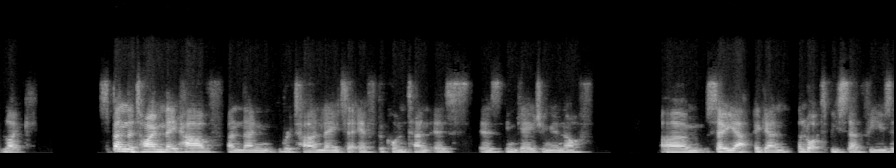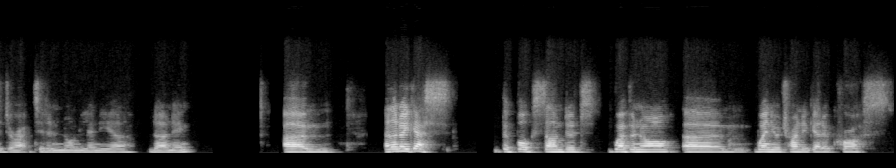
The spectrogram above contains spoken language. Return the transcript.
like spend the time they have and then return later if the content is is engaging enough. Um, so yeah, again, a lot to be said for user-directed and non-linear learning. Um, and then I guess the bog standard webinar, um, when you're trying to get across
